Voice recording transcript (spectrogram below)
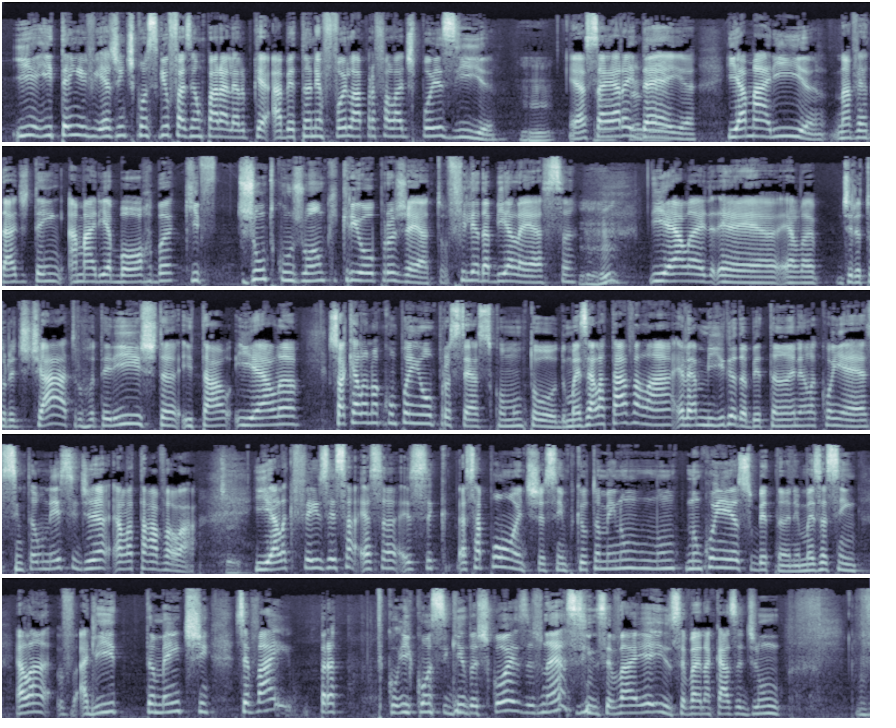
E, e tem, e a gente conseguiu fazer um paralelo, porque a Betânia foi lá para falar de poesia. Uhum. Essa É, era a ideia. E a Maria, na verdade, tem a Maria Borba, que junto com o João, que criou o projeto. Filha da Bia Lessa. Uhum. E ela é, ela é diretora de teatro, roteirista e tal. E ela. Só que ela não acompanhou o processo como um todo. Mas ela estava lá, ela é amiga da Betânia, ela conhece. Então, nesse dia, ela estava lá. Sim. E ela que fez essa, essa, esse- essa ponte, assim, porque eu também não, não, não conheço Betânia. Mas, assim, ela ali também tinha. Você vai para ir conseguindo as coisas, né? Assim, você vai, é isso, você vai na casa de um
